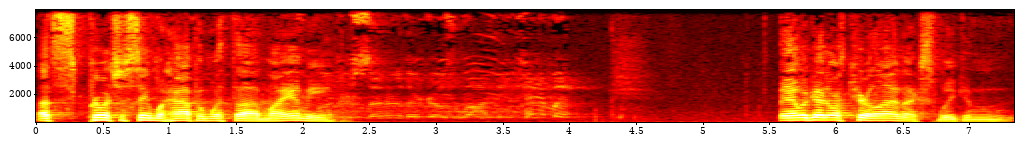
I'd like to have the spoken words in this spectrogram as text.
That's pretty much the same what happened with uh, Miami. And we got North Carolina next week, and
